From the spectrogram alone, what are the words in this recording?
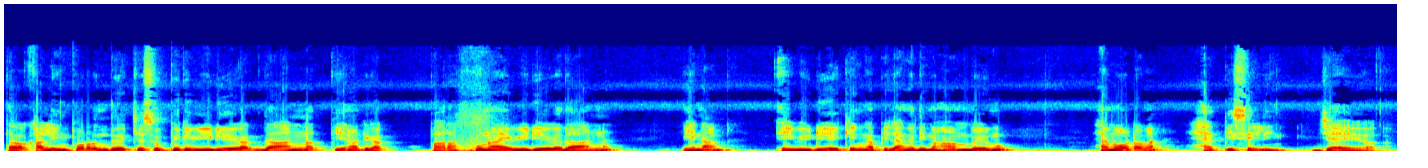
තව කලින් පොරොන්දු වෙච්ච සුපිරි වීඩියෝ එකක් දාන්නත් තියෙන ටිකක් පරක්කුණයි වීඩියෝ එක දාන්න. එහෙනම් ඒ වීඩියෝ එකෙන් අපි ළඟදිම හම්බෙමු හැමෝටම හැපි සෙලින් ජයවා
